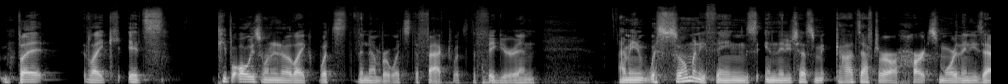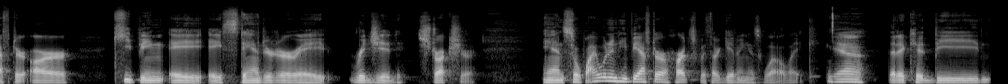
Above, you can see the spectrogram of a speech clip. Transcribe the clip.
But like it's people always want to know like what's the number, what's the fact, what's the figure. And I mean, with so many things in the New Testament, God's after our hearts more than he's after our keeping a, a standard or a rigid structure. And so why wouldn't he be after our hearts with our giving as well? Like yeah. that it could be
